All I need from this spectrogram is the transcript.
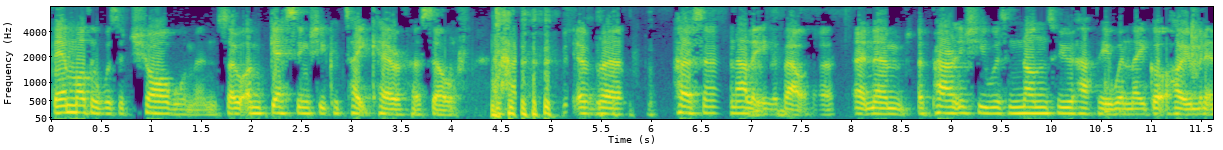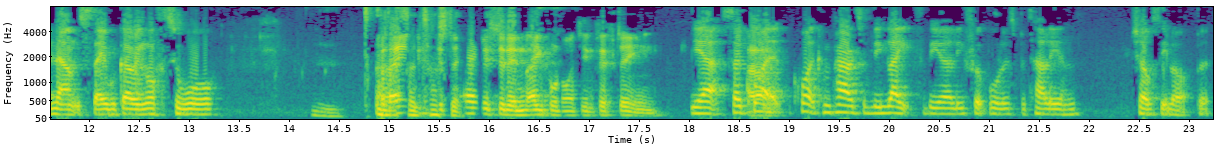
Their mother was a charwoman, so I'm guessing she could take care of herself. a bit of a personality about her, and um, apparently she was none too happy when they got home and announced they were going off to war. but Oh, they fantastic. they enlisted in April 1915. Yeah, so quite quite comparatively late for the early footballers battalion, Chelsea lot. But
